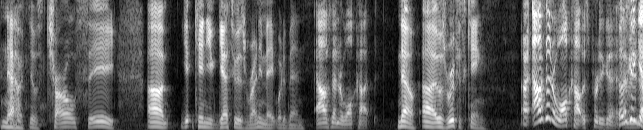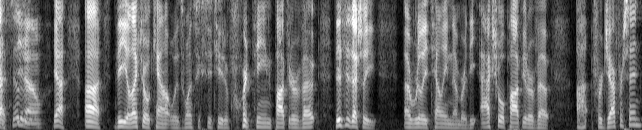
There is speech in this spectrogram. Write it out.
No, it was Charles C. Um, g- can you guess who his running mate would have been? Alexander Walcott. No, uh, it was Rufus King. All right, Alexander Walcott was pretty good. That was a good guess. You know, yeah. Uh, the electoral count was 162 to 14 popular vote. This is actually a really telling number. The actual popular vote uh, for Jefferson,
